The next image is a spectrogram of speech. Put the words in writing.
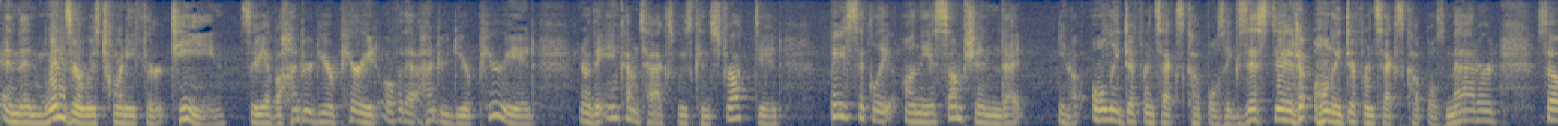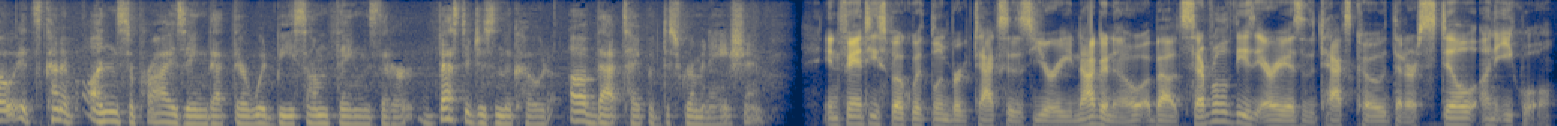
And then Windsor was 2013. So you have a 100 year period. Over that 100 year period, you know, the income tax was constructed basically on the assumption that you know only different sex couples existed only different sex couples mattered so it's kind of unsurprising that there would be some things that are vestiges in the code of that type of discrimination Infanti spoke with Bloomberg Tax's Yuri Nagano about several of these areas of the tax code that are still unequal.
